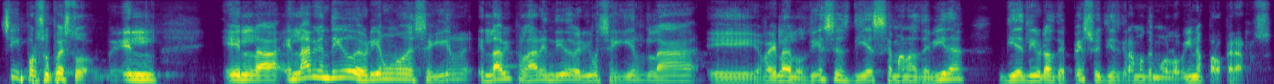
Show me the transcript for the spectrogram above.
Sí, por supuesto. El, el, el labio hendido debería uno de seguir, el labio paladar hendido debería seguir la eh, regla de los 10, 10 semanas de vida, 10 libras de peso y 10 gramos de hemoglobina para operarlos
